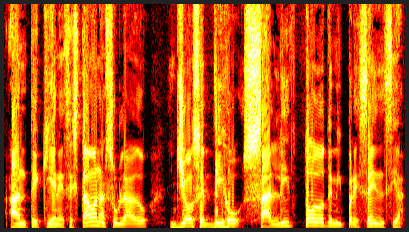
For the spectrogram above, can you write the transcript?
ante quienes estaban a su lado, Joseph dijo, salid todos de mi presencia.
